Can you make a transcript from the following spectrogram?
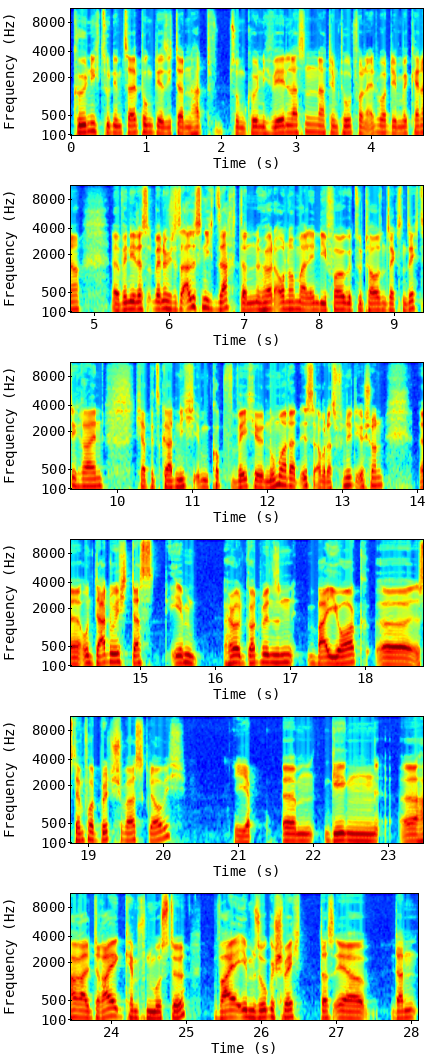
König zu dem Zeitpunkt, der sich dann hat zum König wählen lassen nach dem Tod von Edward, dem Bekenner. Äh, wenn ihr das, wenn euch das alles nicht sagt, dann hört auch noch mal in die Folge zu 1066 rein. Ich habe jetzt gerade nicht im Kopf, welche Nummer das ist, aber das findet ihr schon. Äh, und dadurch, dass eben Harold Godwinson bei York, äh, Stamford Bridge war es, glaube ich, Yep. Ähm, gegen äh, Harald III kämpfen musste, war er eben so geschwächt, dass er dann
